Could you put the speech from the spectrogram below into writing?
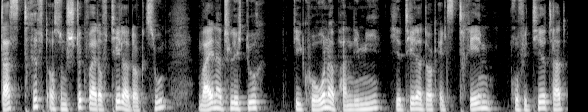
das trifft auch so ein Stück weit auf Teladoc zu, weil natürlich durch die Corona-Pandemie hier Teladoc extrem profitiert hat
